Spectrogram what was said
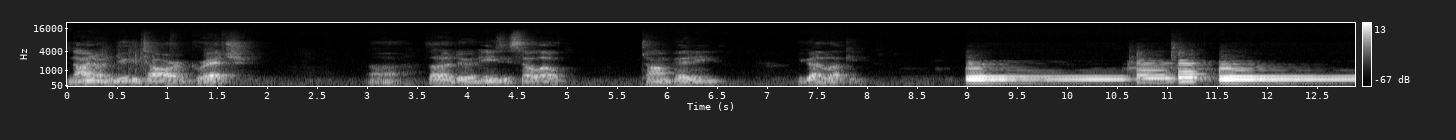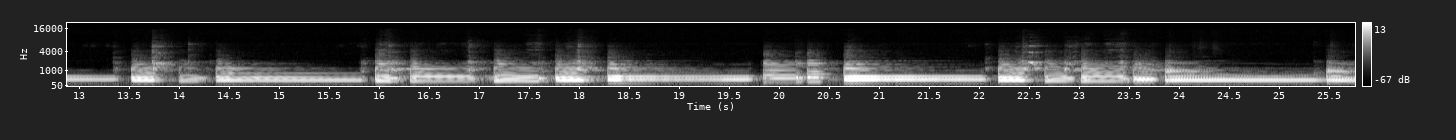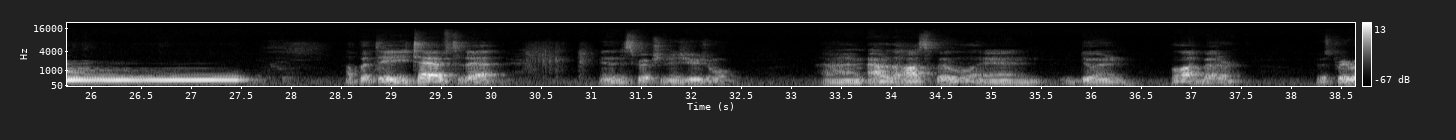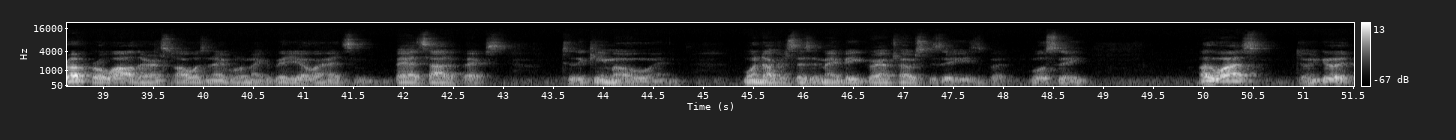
Tonight on new guitar, Gretsch. Uh, thought I'd do an easy solo. Tom Petty, You Got Lucky. Put the tabs to that in the description as usual. I'm out of the hospital and doing a lot better. It was pretty rough for a while there, so I wasn't able to make a video. I had some bad side effects to the chemo, and one doctor says it may be graft host disease, but we'll see. Otherwise, doing good.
